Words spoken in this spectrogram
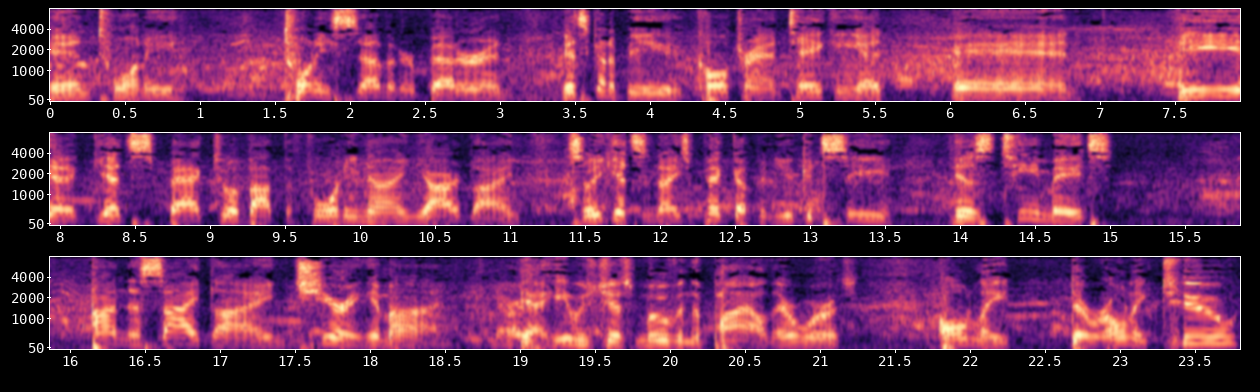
and 20, 27 or better, and it's going to be Coltran taking it, and he uh, gets back to about the 49 yard line, so he gets a nice pickup, and you could see his teammates on the sideline cheering him on. Yeah, he was just moving the pile. There were only there were only two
